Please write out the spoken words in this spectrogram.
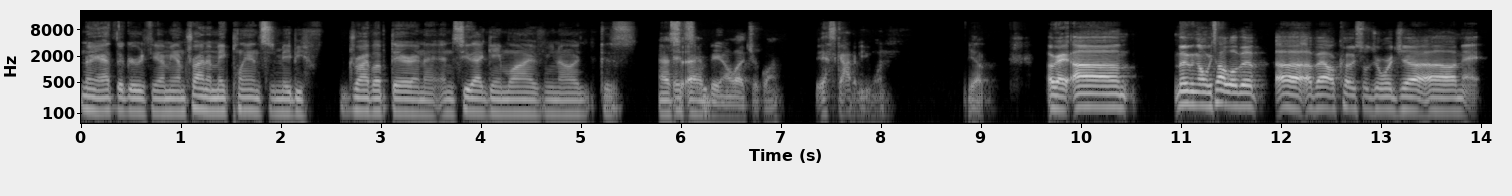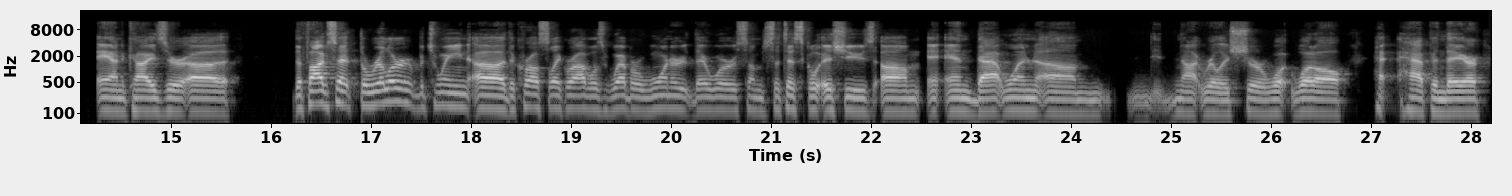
No, yeah, I have to agree with you. I mean, I'm trying to make plans to maybe drive up there and and see that game live. You know, because that's that'd be an electric one. It's got to be one. Yep. Okay. Um, moving on, we talked a little bit uh, about Coastal Georgia um, and Keiser. Uh, the five set thriller between uh, the Crooked Lake rivals Webber Warner. There were some statistical issues um, and that one. Um, not really sure what what all ha- happened there.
